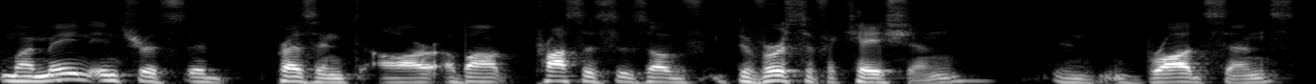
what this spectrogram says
My main interests at present are about processes of diversification in broad sense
